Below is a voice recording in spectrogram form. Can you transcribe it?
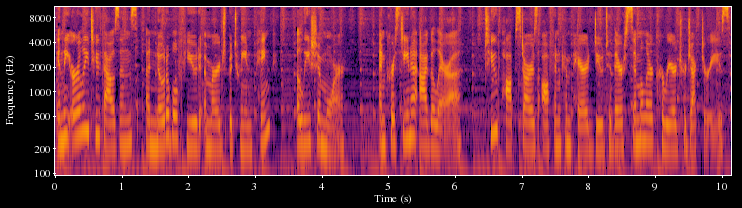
In the early 2000s, a notable feud emerged between Pink, Alicia Moore, and Christina Aguilera, two pop stars often compared due to their similar career trajectories.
